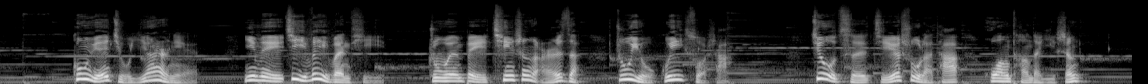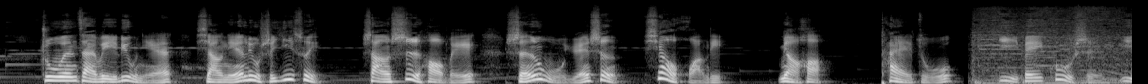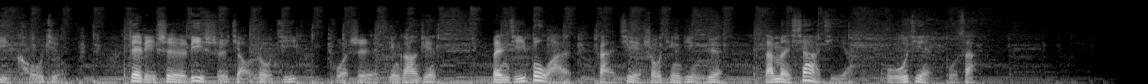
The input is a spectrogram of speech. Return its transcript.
公元九一二年，因为继位问题，朱温被亲生儿子朱友圭所杀。就此结束了他荒唐的一生。朱温在位六年，享年六十一岁，上谥号为神武元圣孝皇帝，庙号太祖。一杯故事，一口酒。这里是历史绞肉机，我是金刚经。本集播完，感谢收听订阅，咱们下集呀，不见不散。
